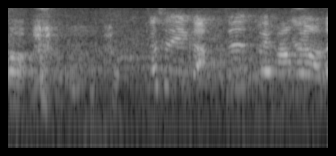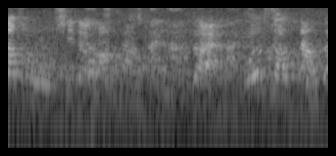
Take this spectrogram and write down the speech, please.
呃，这是一个，就是对方没有任何武器的方向，对，我的手掌在，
